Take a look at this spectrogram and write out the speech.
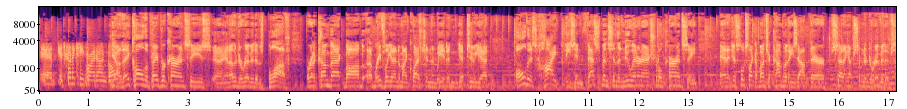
and it's going to keep right on going. Yeah, they call the paper currencies uh, and other derivatives bluff. We're going to come back, Bob, uh, briefly get into my question that we didn't get to yet. All this hype, these investments in the new international currency, and it just looks like a bunch of companies out there setting up some new derivatives.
